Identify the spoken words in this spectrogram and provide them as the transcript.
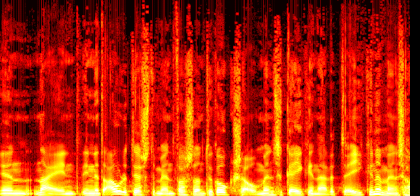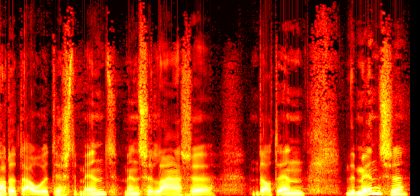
En nou ja, in, in, het Oude Testament was dat natuurlijk ook zo. Mensen keken naar de tekenen, mensen hadden het Oude Testament, mensen lazen dat. En de mensen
